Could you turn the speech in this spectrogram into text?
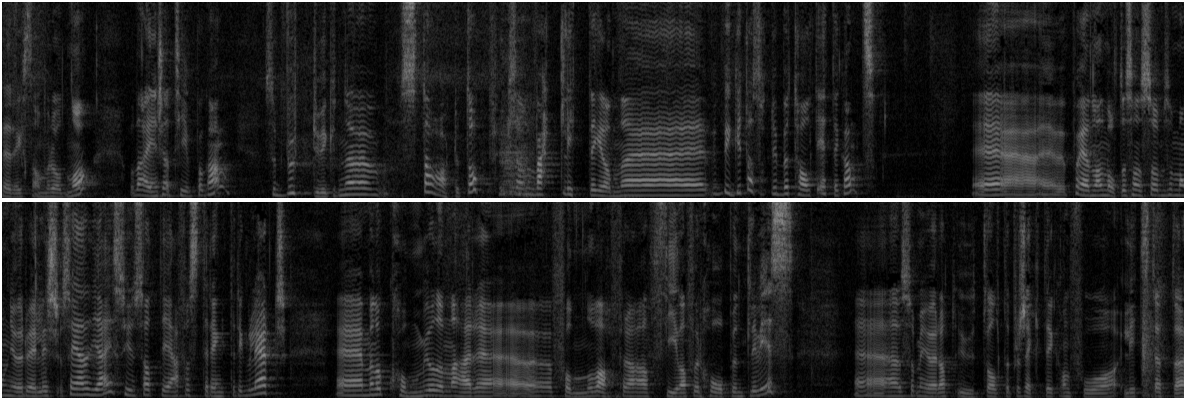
Fredrikstad-området nå, og det er initiativ på gang, så burde vi kunne startet opp. Liksom, vært litt grann, bygget, altså at vi betalte i etterkant. Eh, på en eller annen måte, sånn som, som man gjør ellers. Så jeg, jeg syns at det er for strengt regulert. Eh, men nå kommer jo denne her eh, fondet da, fra Siva forhåpentligvis, eh, som gjør at utvalgte prosjekter kan få litt støtte.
